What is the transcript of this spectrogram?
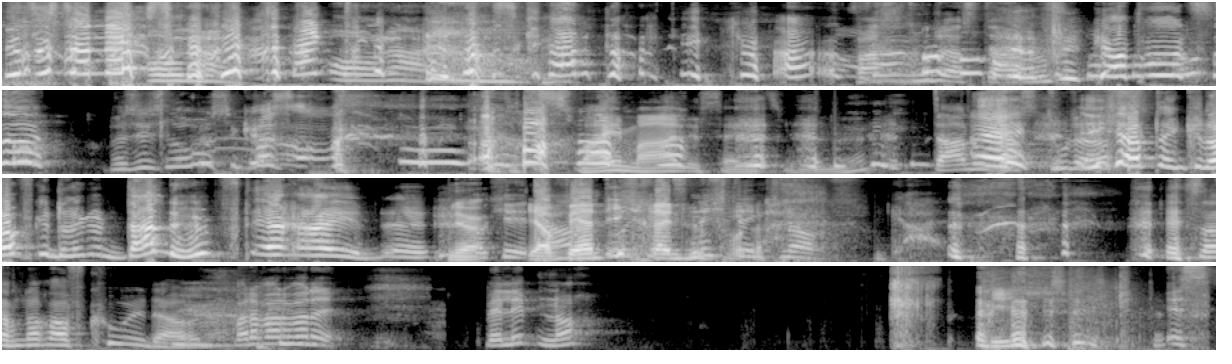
Das ist der nächste! Oh nein! Oh nein! Das kann doch nicht wahr Warst du das da? sein. Kapuze! Was ist los? Was? Zweimal ist er jetzt wohl, ne? Danu, Ey, du das? ich hab den Knopf gedrückt und dann hüpft er rein. Ey, Ja, Okay, Ja, während ich reinhüpfe, nicht den? Knopf. Er ist auch noch auf Cooldown. Warte, warte, warte. Wer lebt denn noch? Ist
